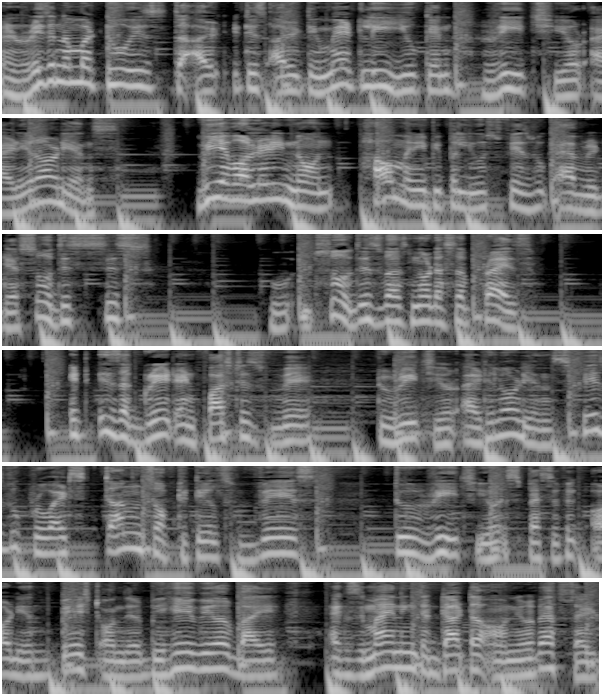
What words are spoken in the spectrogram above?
And reason number two is that it is ultimately you can reach your ideal audience. We have already known how many people use facebook every day so this is so this was not a surprise. It is a great and fastest way to reach your ideal audience. Facebook provides tons of details ways to reach your specific audience based on their behavior by examining the data on your website,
